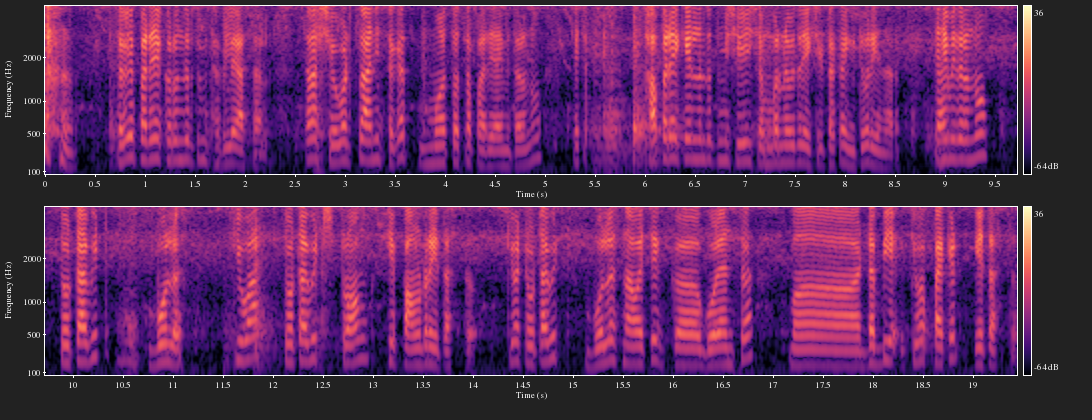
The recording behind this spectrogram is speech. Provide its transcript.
सगळे पर्याय करून जर तुम्ही थकले असाल तर शेवटचा आणि सगळ्यात महत्त्वाचा पर्याय आहे मित्रांनो. याच्या हा पर्याय केल्यानंतर तुम्ही शेळी शंभर नव्हे तर एकशे टक्का हिटवर येणार. ते आहे मित्रांनो टोटावीट बोलस किंवा टोटावीट स्ट्रॉंग हे पावडर येत असतं. किंवा टोटावीट बोलस नावाचे ग- गोळ्यांचं अं, डब्बी किंवा पॅकेट येत असतं.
